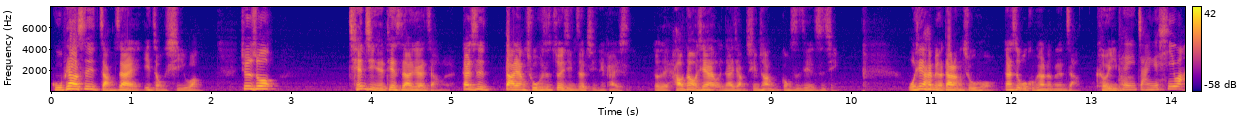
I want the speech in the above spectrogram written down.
股票是涨在一种希望。就是说，前几年特斯拉就在涨了，但是大量出货是最近这几年开始，对不对？好，那我现在我来讲新创公司这件事情，我现在还没有大量出货，但是我股票能不能涨？可以吗？可以涨一个希望，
